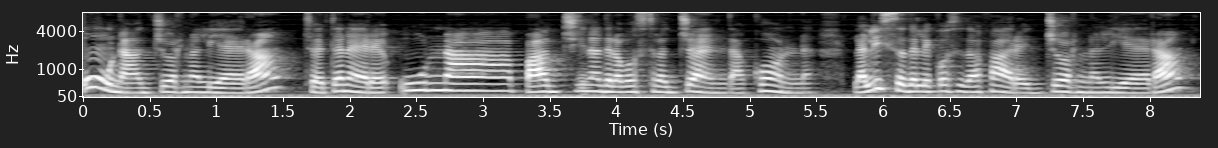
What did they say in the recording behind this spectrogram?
una giornaliera, cioè tenere una pagina della vostra agenda con la lista delle cose da fare giornaliera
